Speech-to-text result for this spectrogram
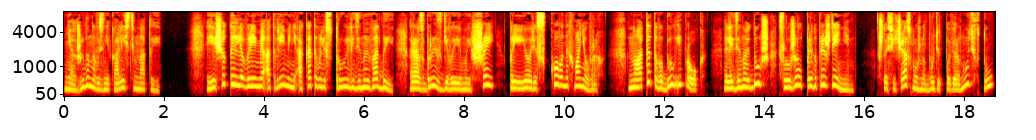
неожиданно возникали из темноты. Еще Телля время от времени окатывали струи ледяной воды, разбрызгиваемой шей при ее рискованных маневрах. Но от этого был и прок. Ледяной душ служил предупреждением, что сейчас нужно будет повернуть в ту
